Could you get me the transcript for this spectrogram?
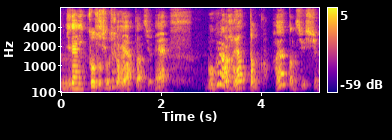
うん。時代に一そうそうそう瞬ちょっと流行ったんですよね。僕らが流行ったのか？流行ったんですよ一瞬。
